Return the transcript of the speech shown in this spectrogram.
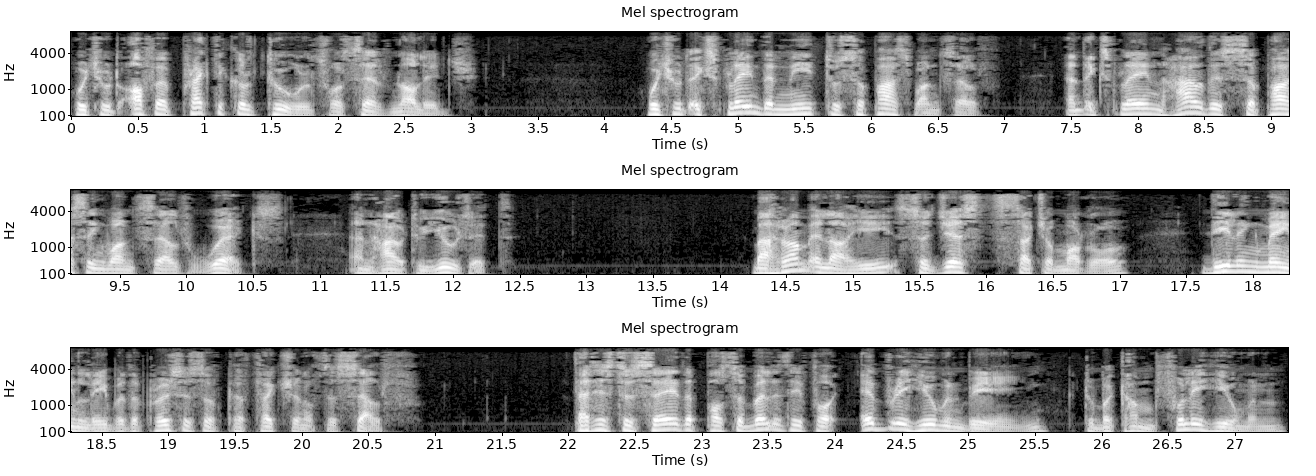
Which would offer practical tools for self-knowledge? Which would explain the need to surpass oneself and explain how this surpassing oneself works and how to use it? Bahram Elahi suggests such a model, dealing mainly with the process of perfection of the self. That is to say, the possibility for every human being to become fully human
